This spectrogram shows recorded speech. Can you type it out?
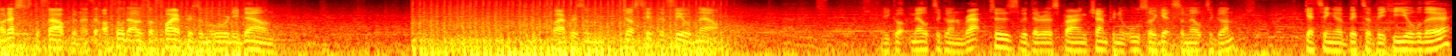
Oh, that's just the Falcon. I, th I thought that was the Fire Prism already down. Fire Prism just hit the field now. You got Melter Gun Raptors with their aspiring champion who also gets a Melter Gun getting a bit of a heal there.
